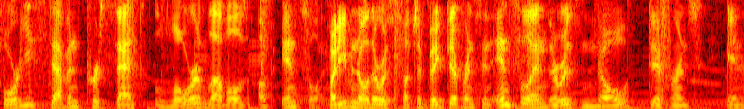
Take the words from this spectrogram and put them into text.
47% lower levels of insulin. But even though there was such a big difference in insulin, there was no difference in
